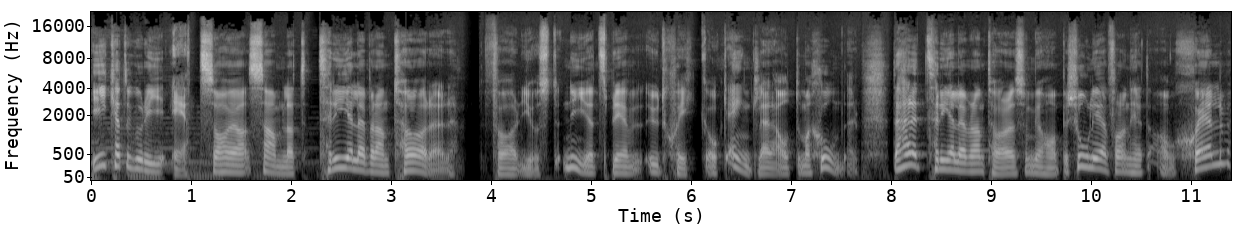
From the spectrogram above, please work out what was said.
I kategori 1 så har jag samlat tre leverantörer för just nyhetsbrev, utskick och enklare automationer. Det här är tre leverantörer som jag har personlig erfarenhet av själv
